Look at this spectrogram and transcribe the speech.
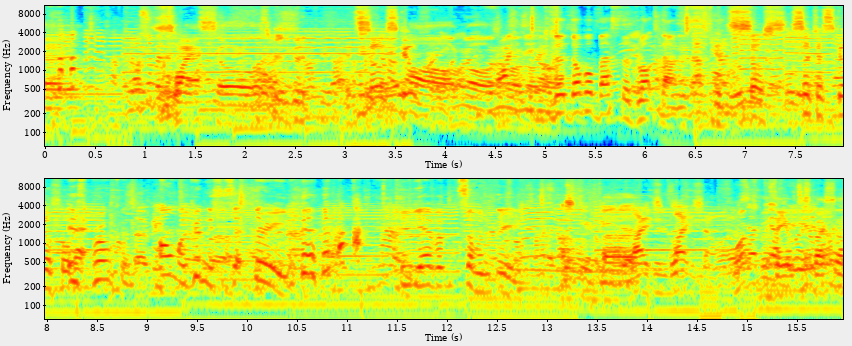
Uh, special. That's really good. It's so skillful. Oh, no, no, no. The double bastard lockdown is It's so such a skillful It's deck. broken. Oh my goodness, it's at three. Did you ever summon three? Light, light shower. What? Reveal special.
